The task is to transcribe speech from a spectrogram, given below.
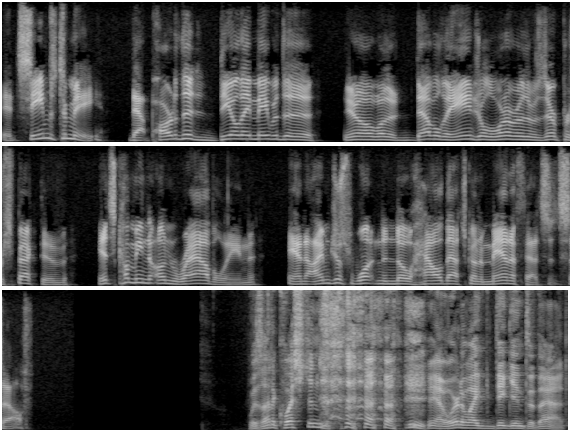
it seems to me that part of the deal they made with the, you know, whether devil, the angel, or whatever was their perspective, it's coming unraveling. And I'm just wanting to know how that's going to manifest itself. Was that a question? yeah, where do I dig into that?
